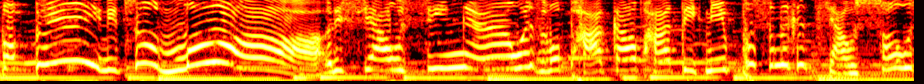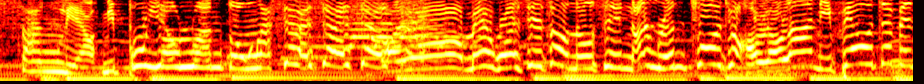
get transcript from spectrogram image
宝贝，你做什么？你小心啊！为什么爬高爬低？你不是那个脚受伤了？你不要乱动啊！下来，下来，下来！下来哎呦，没有关系，这种东西男人做就好了啦，你不要这边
